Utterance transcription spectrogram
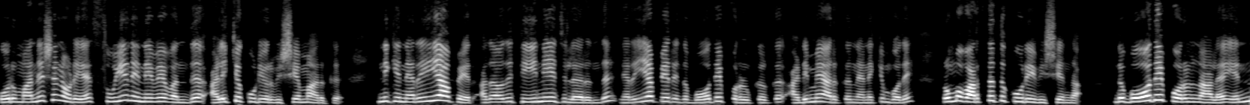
ஒரு மனுஷனுடைய சுய நினைவே வந்து அழிக்கக்கூடிய ஒரு விஷயமா இருக்கு. இன்னைக்கு நிறைய பேர் அதாவது டீனேஜ்ல இருந்து நிறைய பேர் இந்த போதைப் பொருட்களுக்கு அடிமையா இருக்குன்னு நினைக்கும் போதே ரொம்ப வருத்தத்துக்குரிய விஷயம்தான். இந்த போதைப் பொருள்னால என்ன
